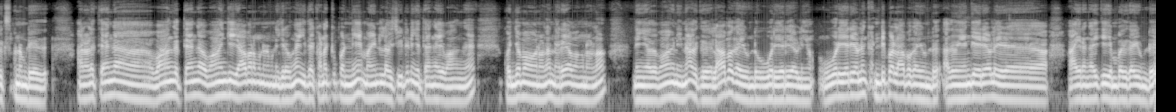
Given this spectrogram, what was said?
ஃபிக்ஸ் பண்ண முடியாது. அதனால் தேங்காய் வாங்க தேங்காய் வாங்கி வியாபாரம் பண்ணணும்னு நினைக்கிறவங்க இதை கணக்கு பண்ணி மைண்டில் வச்சுக்கிட்டு நீங்கள் தேங்காயை வாங்குங்க. கொஞ்சமாக வாங்கினாலும் நிறையா வாங்கினாலும் நீங்கள் அதை வாங்கினீங்கன்னா அதுக்கு லாபகாய் உண்டு ஒவ்வொரு ஏரியாவிலையும். ஒவ்வொரு ஏரியாவிலையும் கண்டிப்பாக லாபகாய் உண்டு. அது எங்கள் ஏரியாவில் ஆயிரம் காய்க்கு எண்பது காய் உண்டு.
